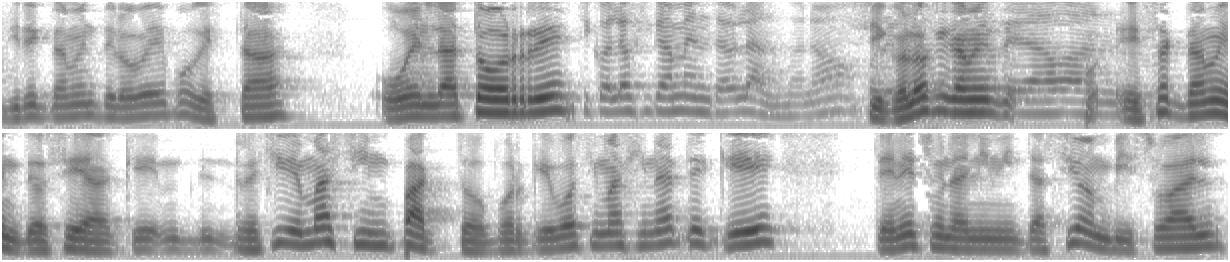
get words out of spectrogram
directamente lo ve porque está o en la torre Psicológicamente hablando, ¿no? Psicológicamente, daban. exactamente, o sea, que recibe más impacto, porque vos imaginate que tenés una limitación visual,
